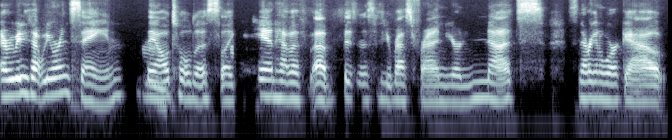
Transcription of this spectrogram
everybody thought we were insane. They all mm. told us like you can't have a, a business with your best friend. You're nuts. It's never going to work out.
